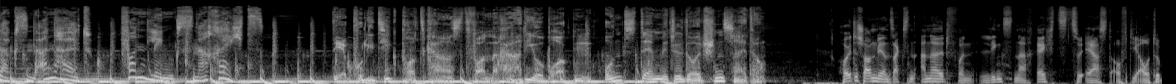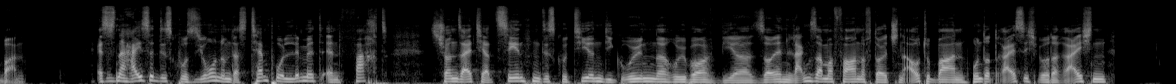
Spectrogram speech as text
Sachsen-Anhalt von links nach rechts. Der Politik-Podcast von Radio Brocken und der Mitteldeutschen Zeitung. Heute schauen wir in Sachsen-Anhalt von links nach rechts zuerst auf die Autobahn. Es ist eine heiße Diskussion um das Tempolimit entfacht. Schon seit Jahrzehnten diskutieren die Grünen darüber, wir sollen langsamer fahren auf deutschen Autobahnen. 130 würde reichen.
